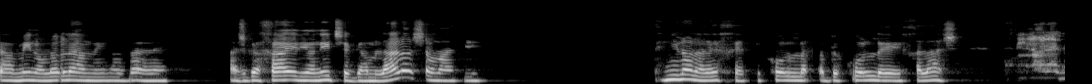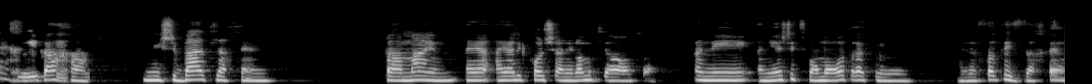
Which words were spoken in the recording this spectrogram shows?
להאמין או לא להאמין, אבל אה, ההשגחה העליונית שגם לה לא שמעתי, תני לו ללכת בקול, בקול אה, חלש, תני לו ללכת ככה. נשבעת לכם, פעמיים, היה, היה לי קול שאני לא מכירה אותו. אני, אני יש לי צמרמורות רק מלנסות להיזכר.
